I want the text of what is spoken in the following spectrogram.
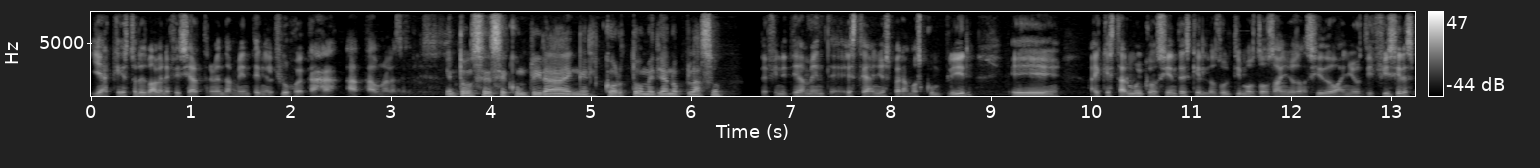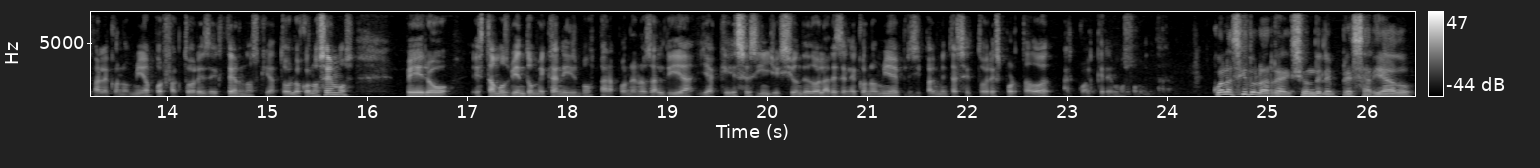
ya que esto les va a beneficiar tremendamente en el flujo de caja a cada una de las empresas. Entonces, ¿se cumplirá en el corto o mediano plazo? Definitivamente, este año esperamos cumplir. Eh, hay que estar muy conscientes que los últimos dos años han sido años difíciles para la economía por factores externos, que ya todos lo conocemos, pero estamos viendo mecanismos para ponernos al día, ya que esa es inyección de dólares en la economía y principalmente al sector exportador al cual queremos fomentar. ¿Cuál ha sido la reacción del empresariado,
